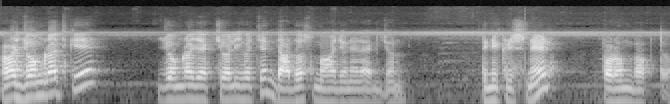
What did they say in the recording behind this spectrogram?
আবার যমরাজকে, যমরাজ অ্যাকচুয়ালি হচ্ছেন দ্বাদশ মহাজনের একজন। তিনি কৃষ্ণের পরম ভক্ত।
